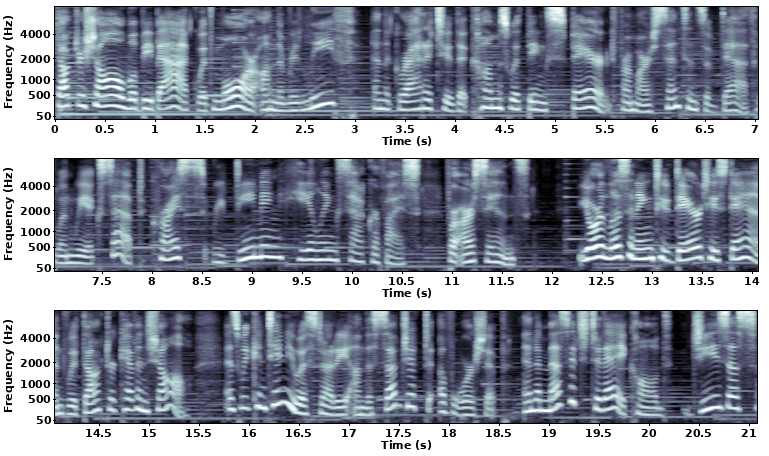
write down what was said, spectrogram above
Dr. Schall will be back with more on the relief and the gratitude that comes with being spared from our sentence of death when we accept Christ's redeeming, healing sacrifice for our sins. You're listening to Dare to Stand with Dr. Kevin Schall as we continue a study on the subject of worship and a message today called Jesus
